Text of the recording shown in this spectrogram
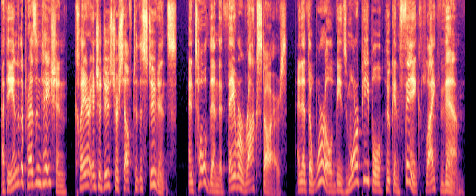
At the end of the presentation, Claire introduced herself to the students and told them that they were rock stars and that the world needs more people who can think like them.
